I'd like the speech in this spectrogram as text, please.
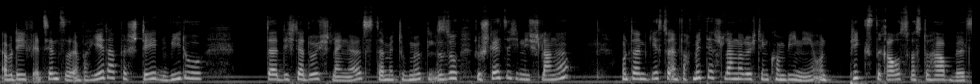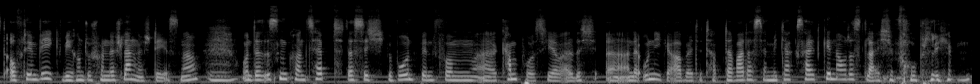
aber die Effizienz ist einfach, jeder versteht, wie du da, dich da durchschlängelst, damit du möglichst, also du stellst dich in die Schlange und dann gehst du einfach mit der Schlange durch den Kombini und pickst raus, was du haben willst, auf dem Weg, während du schon in der Schlange stehst. Ne? Und das ist ein Konzept, das ich gewohnt bin vom äh, Campus hier, als ich äh, an der Uni gearbeitet habe. Da war das ja mittags halt genau das gleiche Problem.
